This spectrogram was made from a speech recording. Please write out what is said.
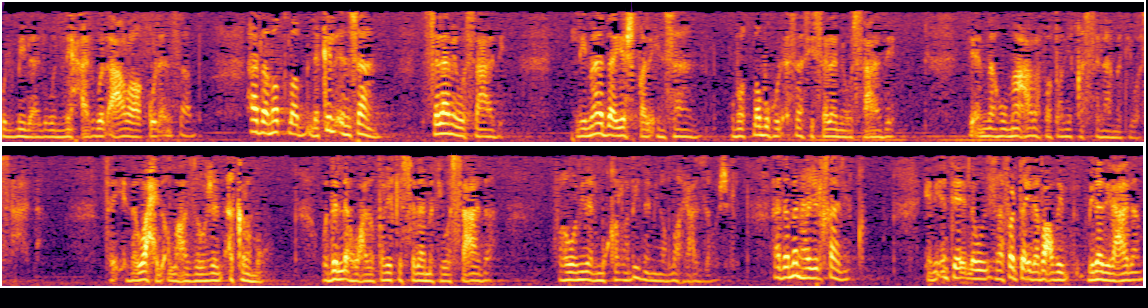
والملل والنحل والأعراق والأنساب. هذا مطلب لكل إنسان السلامة والسعادة. لماذا يشقى الإنسان؟ ومطلبه الأساسي السلامة والسعادة؟ لأنه ما عرف طريق السلامة والسعادة. فإذا واحد الله عز وجل أكرمه ودله على طريق السلامة والسعادة فهو من المقربين من الله عز وجل. هذا منهج الخالق. يعني أنت لو سافرت إلى بعض بلاد العالم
